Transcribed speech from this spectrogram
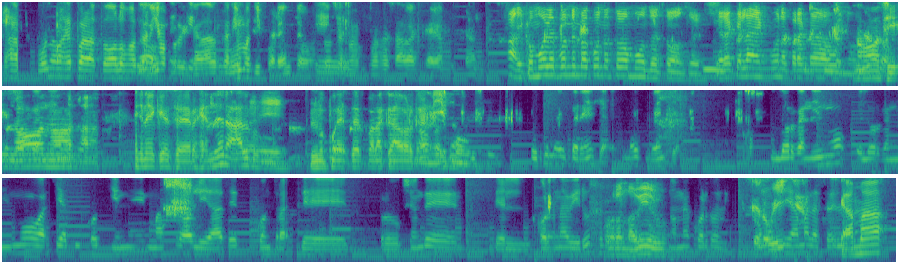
La vacuna va a ser para todos los organismos es porque que- cada organismo es diferente. ¿no? Eh, Entonces no, no se sabe qué aplicar. Ah, ¿y cómo le ponen vacuna a todo el mundo entonces? ¿Será que la hacen una para cada uno? No, sí, no, no, no. Tiene que ser general, Sí. no puede ser para cada organismo. No, esa es la diferencia, es la diferencia. El organismo, el organismo asiático tiene más probabilidad de, contra, de producción de, del coronavirus. Coronavirus. No me acuerdo el- cómo se llama la Se célula llama,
